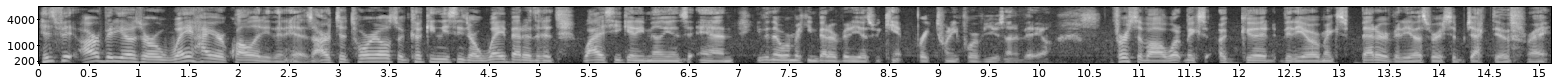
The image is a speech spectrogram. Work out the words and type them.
His vi- our videos are way higher quality than his. Our tutorials and cooking these things are way better than his. Why is he getting millions? And even though we're making better videos, we can't break 24 views on a video. First of all, what makes a good video or makes better video? That's very subjective, right?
